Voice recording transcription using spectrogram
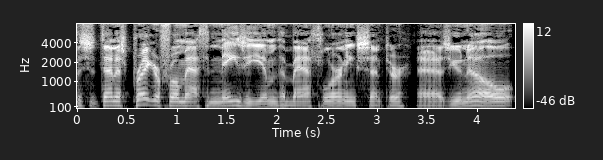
This is Dennis Prager from Mathnasium, the Math Learning Center. As you know,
